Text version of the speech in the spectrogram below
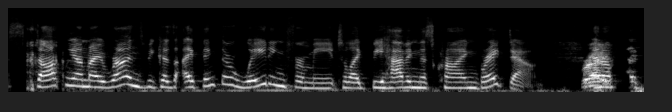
stalk me on my runs because I think they're waiting for me to like be having this crying breakdown. Right. And I'm like,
